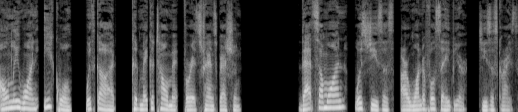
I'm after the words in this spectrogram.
only one equal with God could make atonement for its transgression. That someone was Jesus, our wonderful Savior, Jesus Christ.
